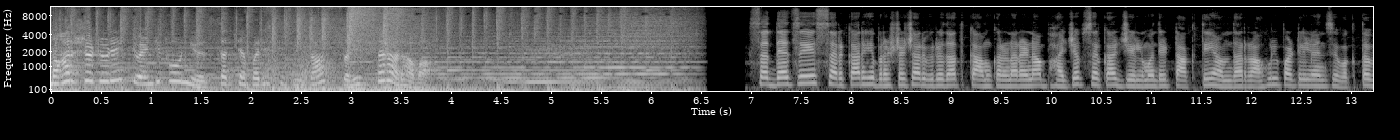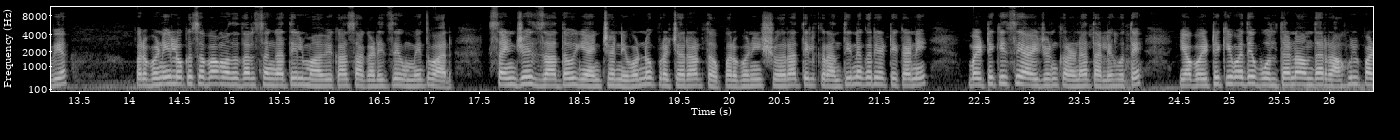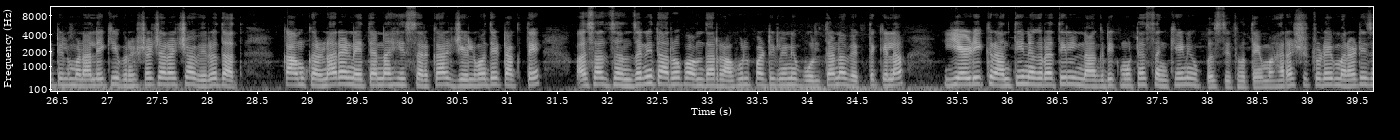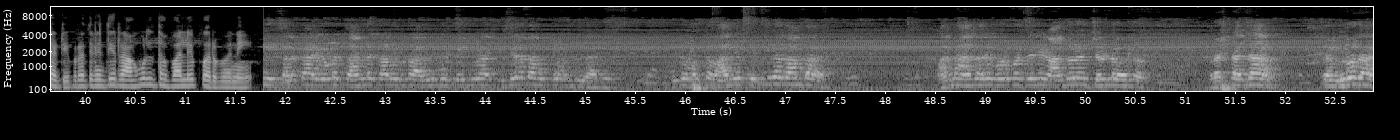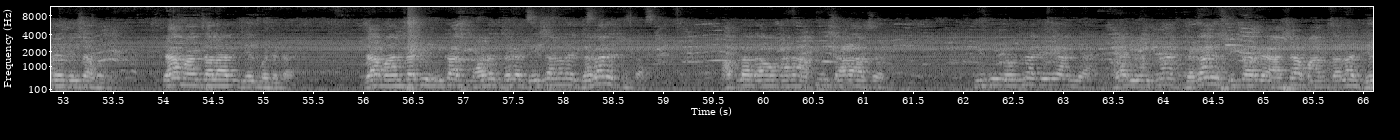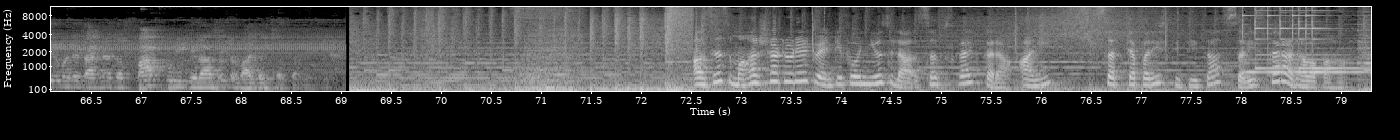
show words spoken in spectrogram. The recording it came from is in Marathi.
Maharashtra today twenty four news सत्य परिस्थितीचा सविस्तर आढावा. सध्याचे सरकार हे भ्रष्टाचार विरोधात काम करणाऱ्यांना भाजप सरकार जेलमध्ये टाकते आमदार राहुल पाटील यांचे वक्तव्य. परभणी लोकसभा मतदारसंघातील महाविकास आघाडीचे उमेदवार संजय जाधव यांच्या निवडणूक प्रचारार्थ परभणी शहरातील क्रांतीनगर या ठिकाणी बैठकीचे आयोजन करण्यात आले होते. या बैठकीमध्ये बोलताना आमदार राहुल पाटील म्हणाले की भ्रष्टाचाराच्या विरोधात काम करणाऱ्या नेत्यांना हे सरकार जेलमध्ये टाकते असा झणझणीत आरोप आमदार राहुल पाटील यांनी बोलताना व्यक्त केला. यावेळी क्रांतीनगरातील नागरिक मोठ्या संख्येने उपस्थित होते. महाराष्ट्र टुडे मराठीसाठी प्रतिनिधी राहुल धबाले परभणी. सरकार एवढं चांगलं चालू होतं अरविंद केजरीवाल तिसऱ्यांदा मुख्यमंत्री झाले. तिथं फक्त भाजप तीनच आमदार आहे. अण्णा हजारे बरोबर त्यांनी एक आंदोलन छेडलं होतं. भ्रष्टाचार त्या विरोधात या देशामध्ये. त्या माणसाला आधी जेलमध्ये टाक ज्या माणसाचे विकास मॉडेल सगळ्या देशानं नाही जगाने स्वीकार आपला दवाखाना आपली शाळा असं. ही जी योजना त्यांनी आणल्या. ह्या योजना जगाने स्वीकारल्या अशा माणसाला जेलमध्ये टाकण्याचं पाप कुणी केलं असेल तर भाजप सरकारने आजच महाराष्ट्र टुडे ट्वेंटी फोर न्यूजला सबस्क्राईब करा आणि सत्य परिस्थितीचा सविस्तर आढावा पहा.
